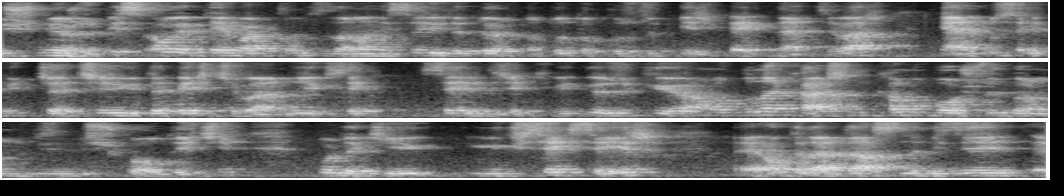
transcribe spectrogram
düşünüyoruz. Biz OVP'ye baktığımız zaman ise %4.9'luk bir beklenti var. Yani bu sene bütçe açığı %5 civarında yüksek seyredecek gibi gözüküyor. Ama buna karşın kamu borçluluk oranı bizim düşük olduğu için buradaki yüksek seyir e, o kadar da aslında bizi e,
